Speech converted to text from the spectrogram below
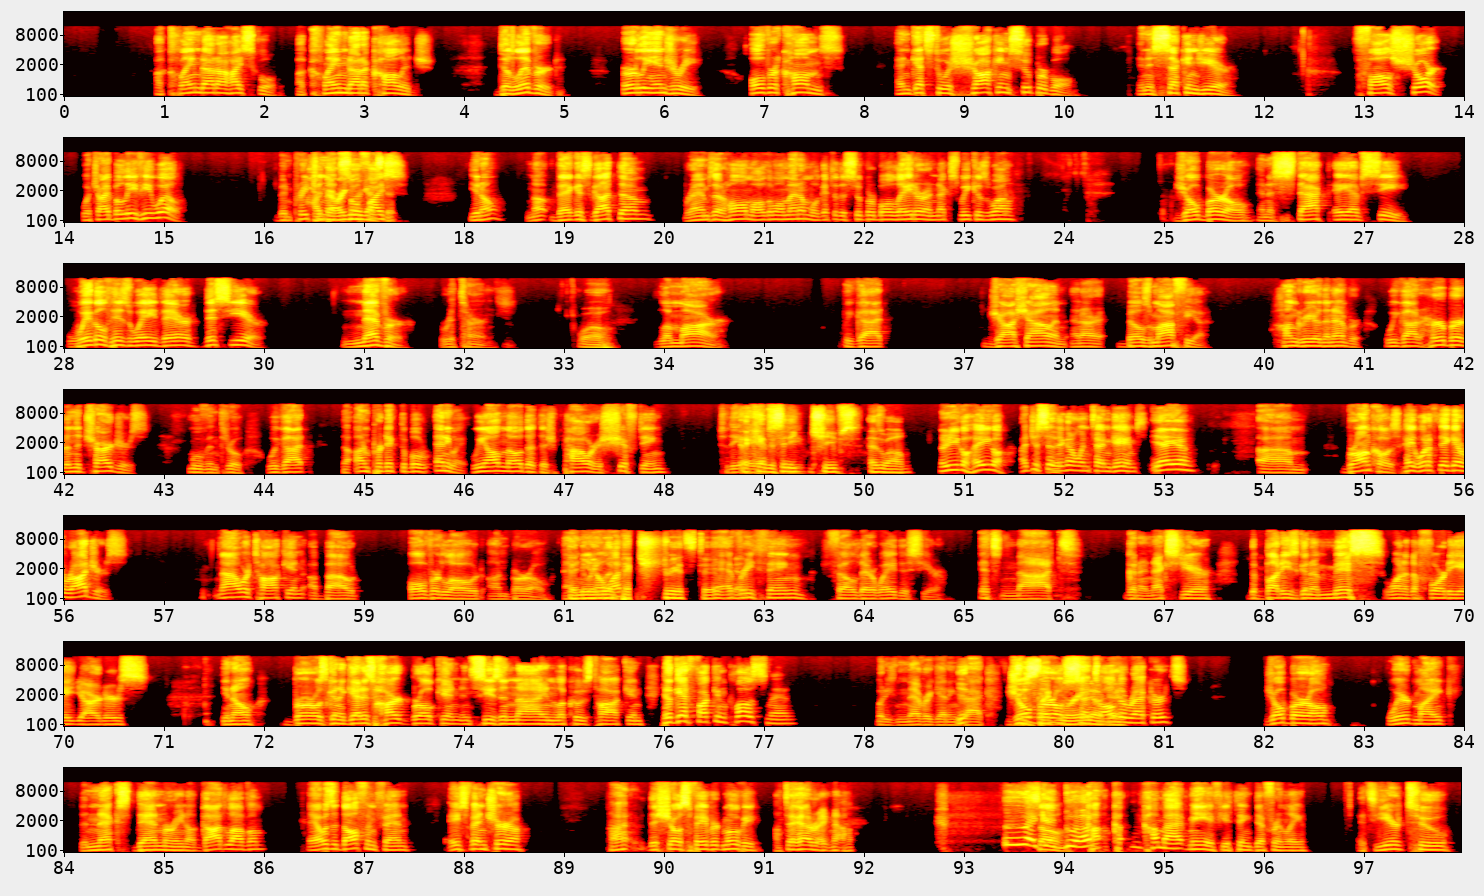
acclaimed out of high school, acclaimed out of college, delivered, early injury, overcomes, and gets to a shocking Super Bowl in his second year. Falls short, which I believe he will. Been preaching that so far. You know, no Vegas got them. Rams at home, all the momentum. We'll get to the Super Bowl later and next week as well. Joe Burrow in a stacked AFC wiggled his way there this year, never returns. Whoa. Lamar, we got Josh Allen and our Bills Mafia, hungrier than ever. We got Herbert and the Chargers moving through. We got the unpredictable. Anyway, we all know that the power is shifting to the, The Kansas City Chiefs as well. There you go. Here you go. I just said Yeah. they're going to win 10 games. Yeah, yeah. um, Broncos. Hey, what if they get Rodgers? Now we're talking about overload on Burrow. The And New you know England what? Patriots too. yeah. Everything fell their way this year. It's not gonna next year. The buddy's gonna miss one of the 48 yarders. You know, Burrow's gonna get his heart broken in season nine. Look who's talking. He'll get fucking close, man. But he's never getting Yeah, back. Joe just like Burrow sets all did. the records. Joe Burrow, Weird Mike, the next Dan Marino. God love him. Hey, I was a Dolphin fan. Ace Ventura. Huh? This show's favorite movie. I'll tell you that right now. like so a glove. co- co- come at me if you think differently. It's year two.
